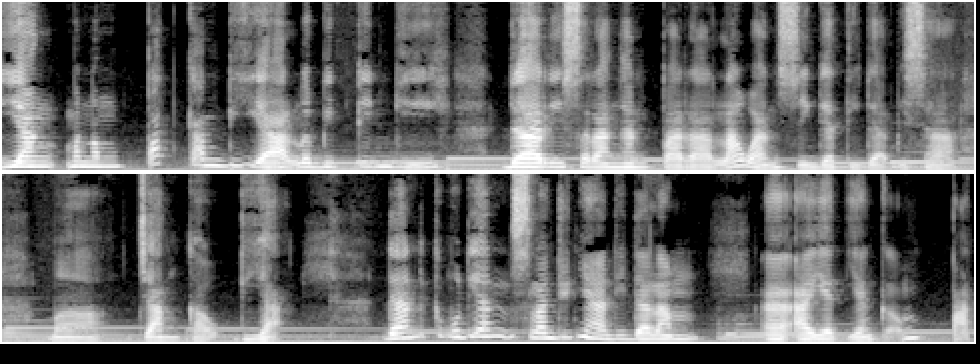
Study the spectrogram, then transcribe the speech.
yang menempatkan dia lebih tinggi dari serangan para lawan sehingga tidak bisa menjangkau dia. Dan kemudian selanjutnya di dalam uh, ayat yang keempat,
